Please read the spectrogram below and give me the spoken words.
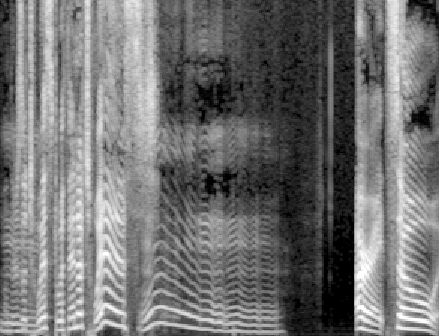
Well, there's a Mm. twist within a twist. Mm. All right. So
